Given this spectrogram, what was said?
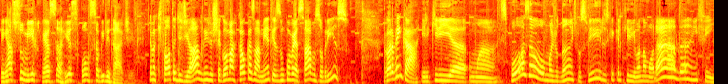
em assumir essa responsabilidade. Chama que falta de diálogo, hein? Já chegou a marcar o casamento e eles não conversavam sobre isso? Agora vem cá, ele queria uma esposa ou uma ajudante para os filhos? O que, que ele queria? Uma namorada? Enfim.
